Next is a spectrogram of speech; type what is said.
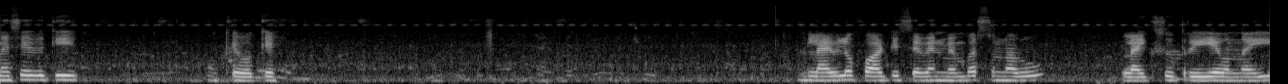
మెసేజ్కి. Okay okay. లైవ్లో ఫార్టీ సెవెన్ మెంబర్స్ ఉన్నారు. లైక్స్ త్రీయే ఉన్నాయి.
